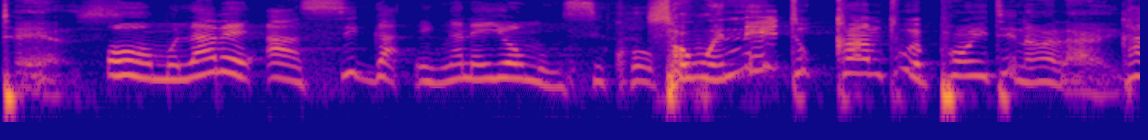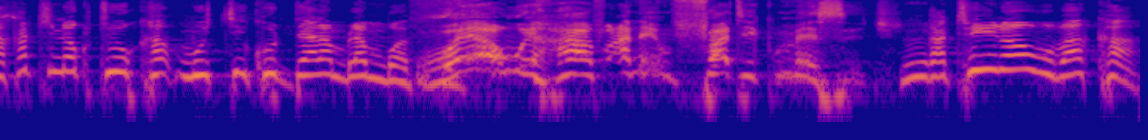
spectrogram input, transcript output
tares. Oh, omulabe asiga eŋŋana ey'omu nsiko. So we need to come to a point in our lives kaakati tulina okutuuka mu ki- ku ddala mu bulamu bwaffe. where we have an emphatic message. Nga tulina obubaka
